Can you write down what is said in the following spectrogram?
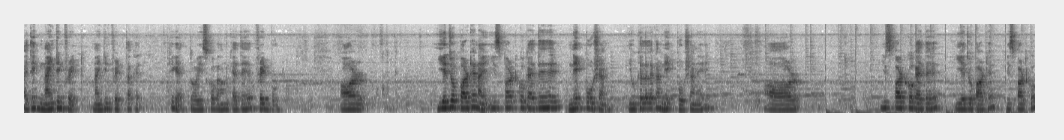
I think nineteen fret nineteen fret तक है। ठीक है? तो इसको हम कहते हैं फ्रेड बोर्ड और ये जो पार्ट है ना, इस पार्ट को कहते हैं नेक पोर्शन यूकेलेले का नेक पोर्शन है. और इस पार्ट को कहते हैं, ये जो पार्ट है, इस पार्ट को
